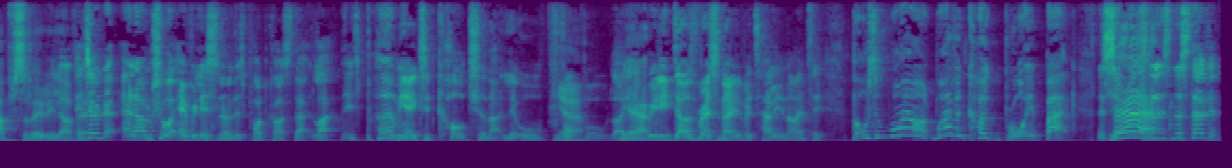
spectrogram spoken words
absolutely love And, it. so, and I'm sure every listener of this podcast that like it's permeated culture that little Yeah. football. Like Yeah. it really does resonate with Italia 90. But also, why aren't why haven't Coke brought it back? There's so Yeah. much that's nostalgia.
